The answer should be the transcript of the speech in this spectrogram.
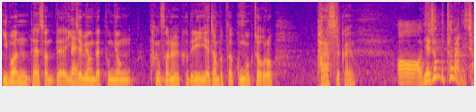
이번 대선 때 이재명 대통령 당선을 그들이 예전부터 궁극적으로 바랐을까요? 어 예전부터는 아니죠.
